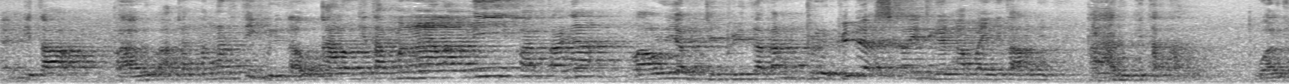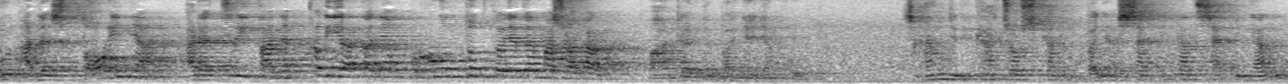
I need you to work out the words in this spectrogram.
Dan kita baru akan mengerti berita hoax kalau kita mengalami faktanya, lalu yang diberitakan berbeda sekali dengan apa yang kita alami, baru kita tahu. Walaupun ada storynya, ada ceritanya, kelihatannya beruntut, kelihatan masuk akal. Padahal itu banyak yang hoax. Sekarang jadi kacau sekali, banyak settingan-settingan,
